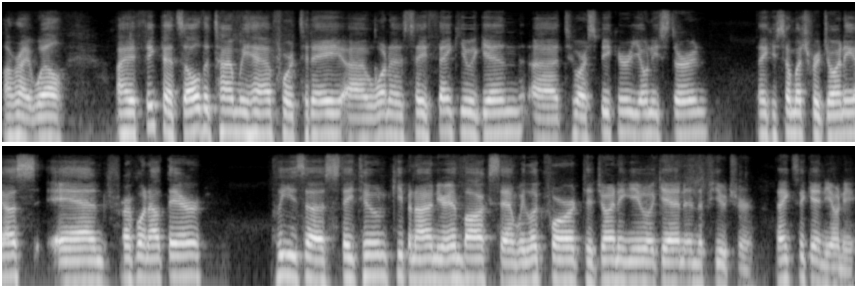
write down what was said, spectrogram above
All right. Well. I think that's all the time we have for today. I want to say thank you again uh, to our speaker, Yoni Stern. Thank you so much for joining us. And for everyone out there, please uh, stay tuned, keep an eye on your inbox, and we look forward to joining you again in the future. Thanks again, Yoni.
